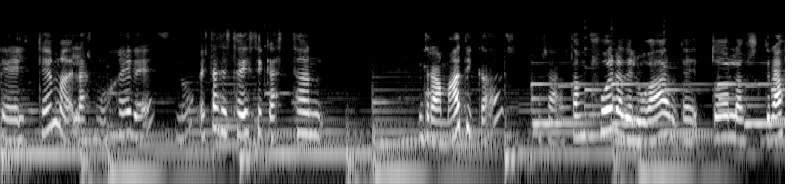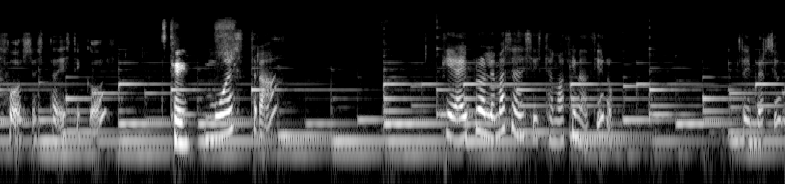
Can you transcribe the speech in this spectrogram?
que el tema de las mujeres, ¿no? Estas estadísticas tan dramáticas, o sea, están fuera de lugar de todos los grafos estadísticos, muestra que hay problemas en el sistema financiero de inversión.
